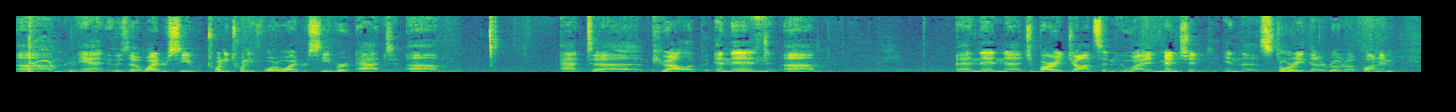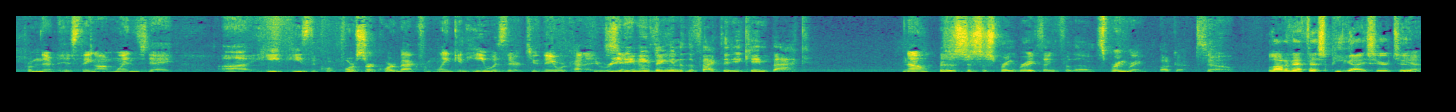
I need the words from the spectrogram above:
um, and who's a wide receiver, 2024 wide receiver at um, at uh, Puyallup, and then um, and then uh, Jabari Johnson, who I had mentioned in the story that I wrote up on him from the, his thing on Wednesday. Uh, he he's the four star quarterback from Lincoln. He was there too. They were kind of. You read anything into the fact that he came back? No Or is this just a spring break thing for them? spring break. Okay. So A lot of FSP guys here too. yeah,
